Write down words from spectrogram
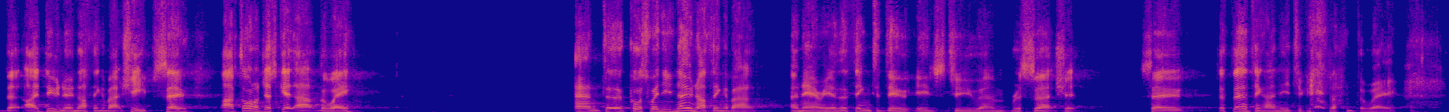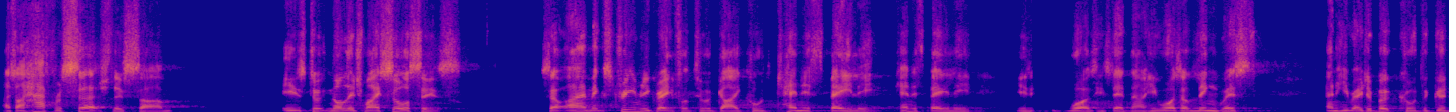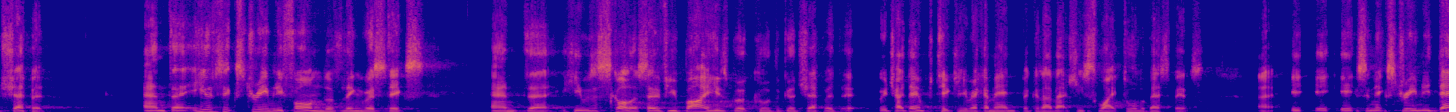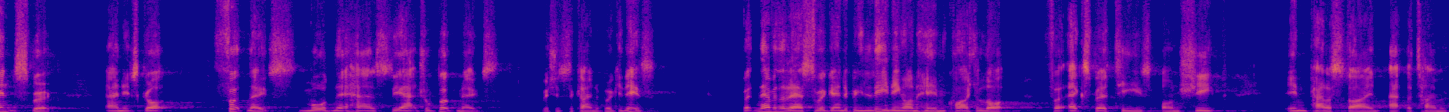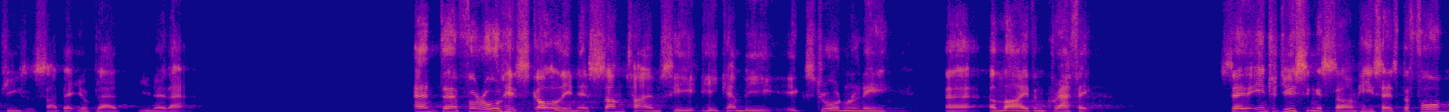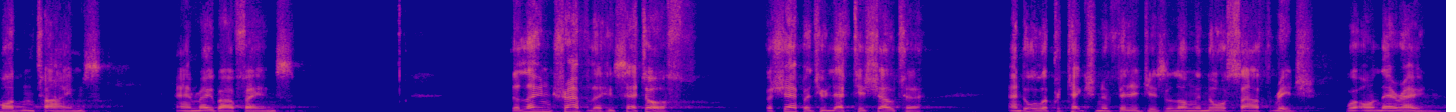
that I do know nothing about sheep. So I thought I'd just get out of the way. And uh, of course, when you know nothing about an area, the thing to do is to um, research it. So the third thing I need to get out of the way, as I have researched this psalm, is to acknowledge my sources. So I am extremely grateful to a guy called Kenneth Bailey. Kenneth Bailey is, was, he's dead now, he was a linguist, and he wrote a book called The Good Shepherd. And uh, he was extremely fond of linguistics, and uh, he was a scholar. So if you buy his book called The Good Shepherd, which I don't particularly recommend because I've actually swiped all the best bits, uh, it, it, it's an extremely dense book, and it's got footnotes more than it has the actual book notes, which is the kind of book it is. But nevertheless, we're going to be leaning on him quite a lot for expertise on sheep in Palestine at the time of Jesus. I bet you're glad you know that. And uh, for all his scholarliness, sometimes he, he can be extraordinarily uh, alive and graphic. So, introducing his psalm, he says, Before modern times and mobile phones, the lone traveler who set off, the shepherd who left his shelter, and all the protection of villages along the north south ridge were on their own.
